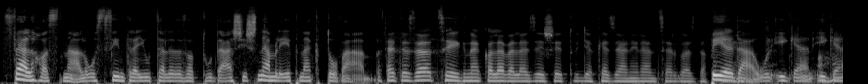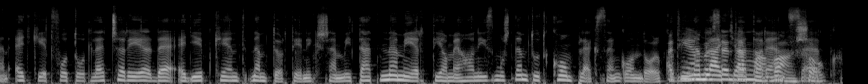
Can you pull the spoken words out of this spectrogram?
Felhasználó szintre jut el ez a tudás, és nem lépnek tovább. Tehát ez a cégnek a levelezését tudja kezelni rendszergazda. Például, igen, Aha. igen. Egy-két fotót lecserél, de egyébként nem történik semmi. Tehát nem érti a mechanizmus, nem tud komplexen gondolkodni, hát nem látja át a rendszert. Van sok.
